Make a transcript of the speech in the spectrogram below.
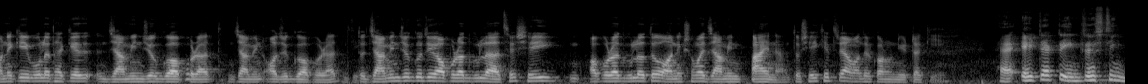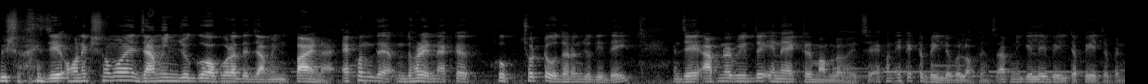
অনেকেই বলে থাকে জামিনযোগ্য অপরাধ জামিন অযোগ্য অপরাধ তো জামিনযোগ্য যে অপরাধগুলো আছে সেই অপরাধগুলোতেও অনেক সময় জামিন পায় না। তো সেই ক্ষেত্রে আমাদের করণীয়টা কি? হ্যাঁ এইটা একটা ইন্টারেস্টিং বিষয় যে অনেক সময় জামিনযোগ্য অপরাধে জামিন পায় না। এখন ধরেন একটা খুব ছোট্ট উদাহরণ যদি দেই যে আপনার বিরুদ্ধে এনে একটার মামলা হয়েছে। এখন এটা একটা বেইলেবল অফেন্স আপনি গেলেই বেইলটা পেয়ে যাবেন।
